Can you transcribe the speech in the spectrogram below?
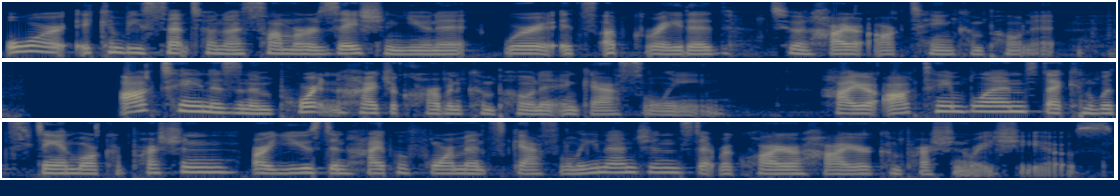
or it can be sent to an isomerization unit where it's upgraded to a higher octane component. Octane is an important hydrocarbon component in gasoline. Higher octane blends that can withstand more compression are used in high performance gasoline engines that require higher compression ratios.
